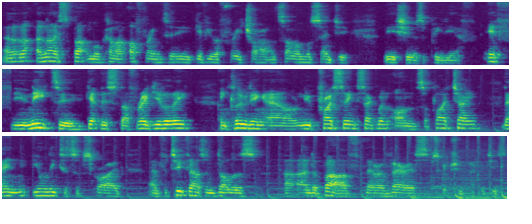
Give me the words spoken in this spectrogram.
a, a nice button will come up offering to give you a free trial, and someone will send you the issue as a PDF. If you need to get this stuff regularly, including our new pricing segment on supply chain, then you'll need to subscribe. And for $2,000 uh, and above, there are various subscription packages.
